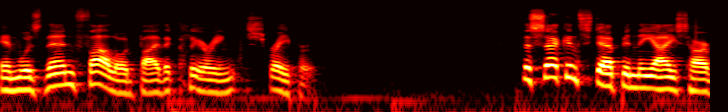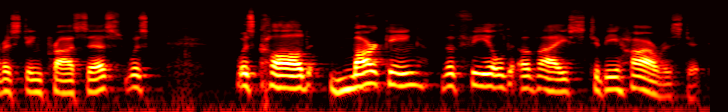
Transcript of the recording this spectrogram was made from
and was then followed by the clearing scraper. The second step in the ice harvesting process was, was called marking the field of ice to be harvested.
